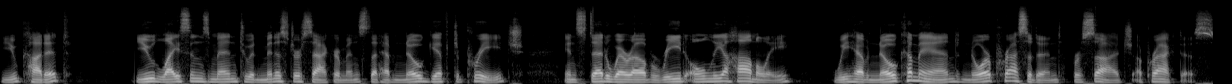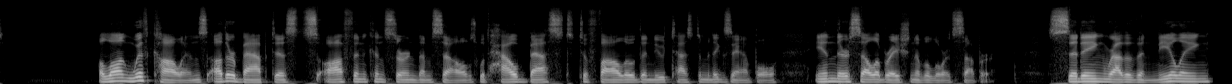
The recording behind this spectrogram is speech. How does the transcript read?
you cut it. You license men to administer sacraments that have no gift to preach, instead whereof read only a homily, we have no command nor precedent for such a practice. Along with Collins, other Baptists often concerned themselves with how best to follow the New Testament example in their celebration of the Lord's Supper. Sitting rather than kneeling,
